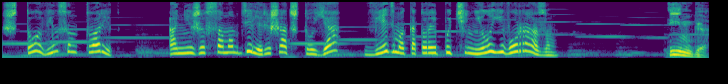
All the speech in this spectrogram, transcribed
Что Винсент творит? Они же в самом деле решат, что я ведьма, которая подчинила его разум. Инга,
